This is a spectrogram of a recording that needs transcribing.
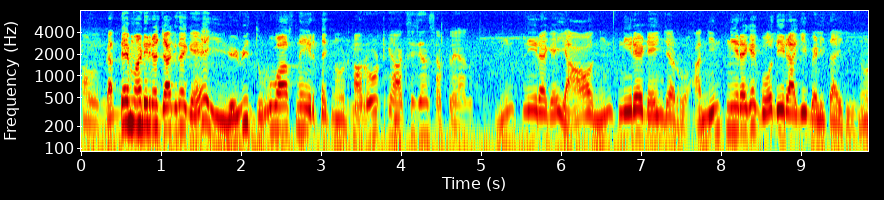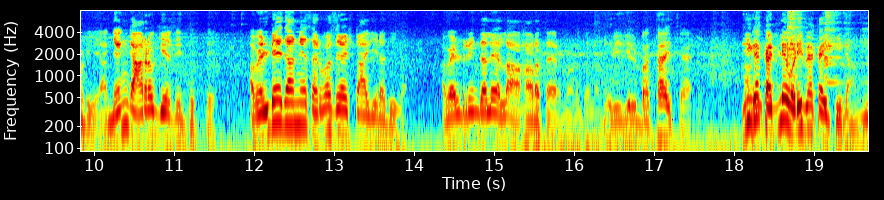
ಹೌದು. ಗದ್ದೆ ಮಾಡಿರೋ ಜಾಗದಾಗೆ ಈ ಹೆವಿ ದುರ್ವಾಸನೆ ಇರ್ತೈತೆ ನೋಡ್ರಿ. ಆ ರೋಟ್ಗೆ ಆಕ್ಸಿಜನ್ ಸಪ್ಲೈ ಆಗುತ್ತೆ. ನಿಂತ ನೀರಾಗೆ ಯಾವ ನಿಂತ ನೀರೇ ಡೇಂಜರು ಆ ನಿಂತ ನೀರಾಗೆ ಗೋಧಿ ರಾಗಿ ಬೆಳಿತಾ ಇದೀವಿ ನೋಡಿ. ಅದು ಹೆಂಗೆ ಆರೋಗ್ಯ ಸಿದ್ಧತೆ ಅವೆಲ್ಡೇ ಧಾನ್ಯ ಸರ್ವಶ್ರೇಷ್ಠ ಆಗಿರೋದು ಈಗ. ಅವೆರಡರಿಂದಲೇ ಎಲ್ಲ ಆಹಾರ ತಯಾರು ಮಾಡೋದಲ್ಲ. ಈಗ ಇಲ್ಲಿ ಭತ್ತ ಐತೆ ಈಗ ಕಡಲೆ ಹೊಡಿಬೇಕಾಯ್ತು ಈಗ. ಈ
